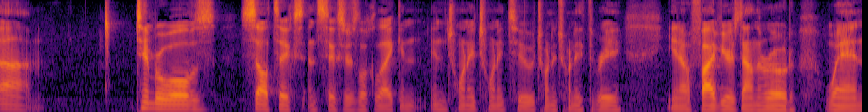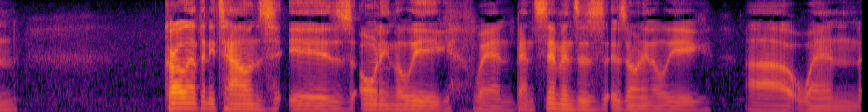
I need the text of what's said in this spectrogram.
um, Timberwolves, Celtics, and Sixers look like in, in 2022, 2023, you know, five years down the road when Karl-Anthony Towns is owning the league, when Ben Simmons is, is owning the league, uh, when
